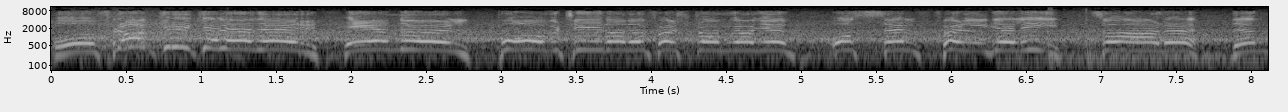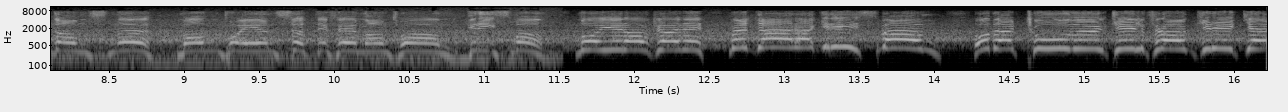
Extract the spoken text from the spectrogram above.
Og Frankrike leder 1-0 på overtid av den første omgangen! Og selvfølgelig så er det den dansende mannen på 1,75, Antoine Griezmann. Noyer avklarer, men der er Griezmann! Og det er 2-0 til Frankrike!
